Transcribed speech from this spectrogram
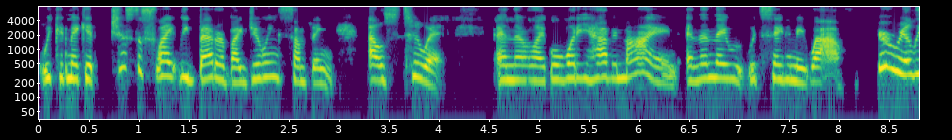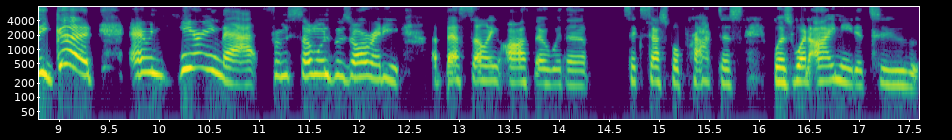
we could make it just a slightly better by doing something else to it. And they're like, Well, what do you have in mind? And then they would say to me, Wow, you're really good. And hearing that from someone who's already a best selling author with a successful practice was what I needed to,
